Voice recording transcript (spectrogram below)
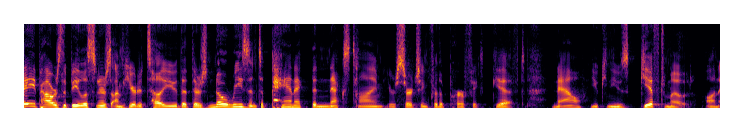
Hey, Powers That Be listeners, I'm here to tell you that there's no reason to panic the next time you're searching for the perfect gift. Now you can use gift mode on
